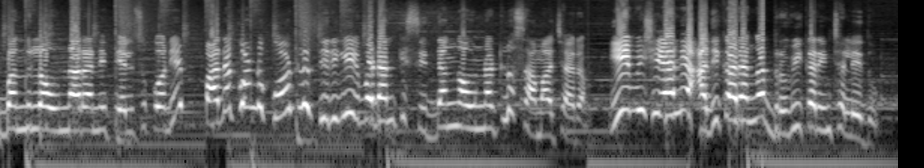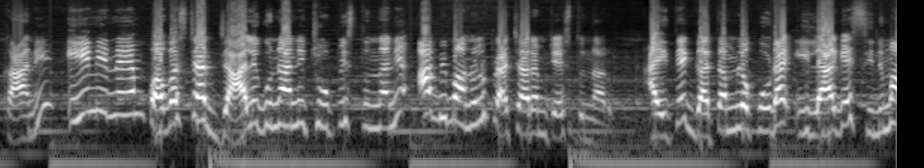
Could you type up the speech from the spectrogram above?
ఇబ్బందుల్లో ఉన్నారని తెలుసుకొని పదకొండు కోట్లు తిరిగి ఇవ్వడానికి సిద్ధంగా ఉన్నట్లు సమాచారం. ఈ విషయాన్ని అధికారంగా ధృవీకరించలేదు. కానీ ఈ నిర్ణయం పవర్ స్టార్ జాలి గుణాన్ని చూపిస్తుందని అభిమానులు ప్రచారం చేస్తున్నారు. అయితే గతంలో కూడా ఇలాగే సినిమా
